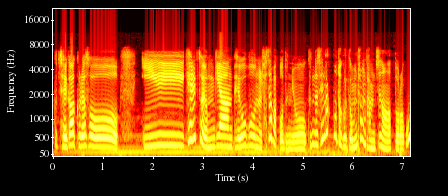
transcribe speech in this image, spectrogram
그 제가 그래서 이 캐릭터 연기한 배우분을 찾아봤거든요. 근데 생각보다 그렇게 엄청 닮진 않았더라고?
